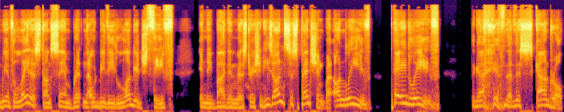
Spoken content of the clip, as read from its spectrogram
we have the latest on Sam Brinton. That would be the luggage thief in the Biden administration. He's on suspension, but on leave, paid leave. The guy, this scoundrel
